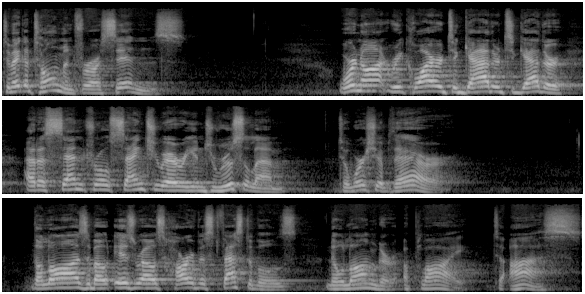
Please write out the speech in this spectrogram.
to make atonement for our sins. We're not required to gather together at a central sanctuary in Jerusalem to worship there. The laws about Israel's harvest festivals no longer apply to us.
